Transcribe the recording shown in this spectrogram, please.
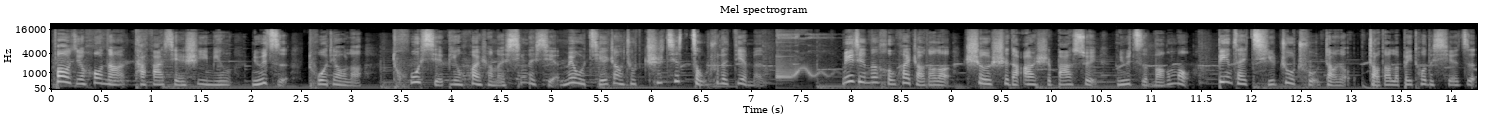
报警后呢，他发现是一名女子脱掉了拖鞋，并换上了新的鞋，没有结账就直接走出了店门。民警呢很快找到了涉事的二十八岁女子王某，并在其住处找到找到了被偷的鞋子。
